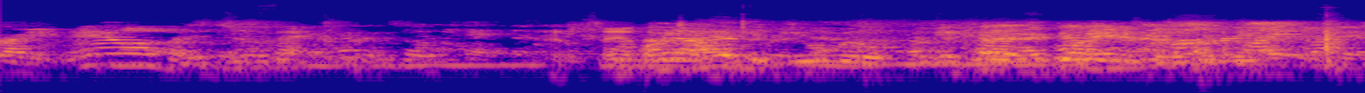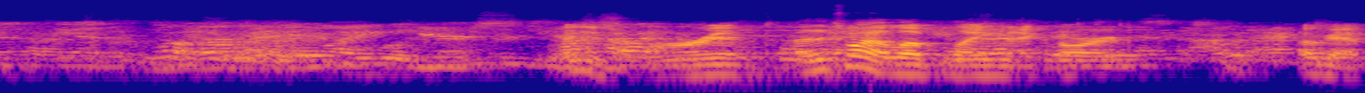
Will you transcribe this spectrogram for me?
right now, but it's effective. It'll I mean, I have the dual wield. Because I just ripped. That's why I love playing that card. Okay,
